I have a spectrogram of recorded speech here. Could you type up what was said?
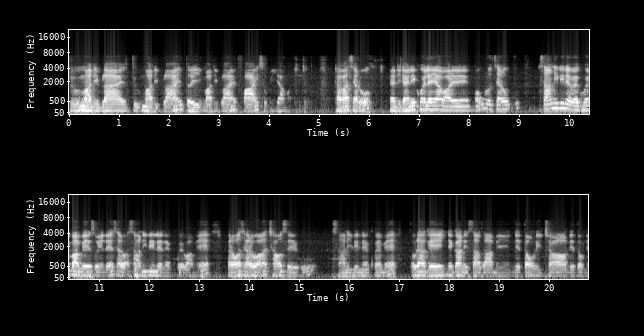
2 multiply 2 multiply 3 multiply 5ဆိုပြီးရမှာဖြစ်တယ်ဒါကဆရာတို့အဲဒီတိုင်းလေးခွဲလဲရပါတယ်မဟုတ်ဘူးလို့ဆရာတို့ အစားနည်းလေးနဲ့ပဲခွဲပါမယ်ဆိုရင်လည်းဆရာတို့အစားနည်းလေးနဲ့လည်းခွဲပါမယ်အဲတော့ဆရာတို့က60ကိုအစားနည်းလေးနဲ့ခွဲမယ်သုဒ္ဓဂိမ်းနှစ်ကနေစစားမယ်နှစ်3လီ6နှစ်3ည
